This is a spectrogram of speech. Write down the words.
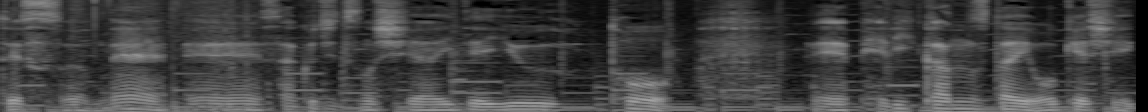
ですね、えー、昨日の試合で言うと、えー、ペリカンズ対 OKC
